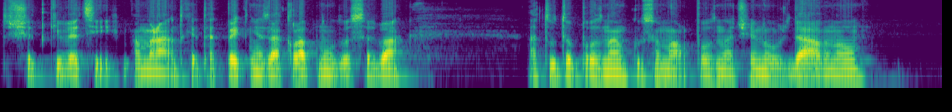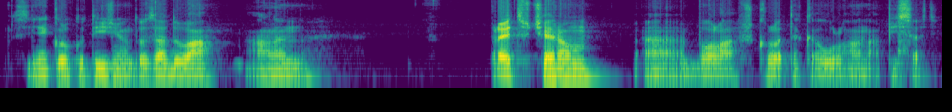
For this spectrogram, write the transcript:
všetky veci mám rád, keď tak pekne zaklapnú do seba. A túto poznámku som mal poznačenú už dávno, si niekoľko týždňov dozadu a, a len predvčerom a bola v škole taká úloha napísať.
